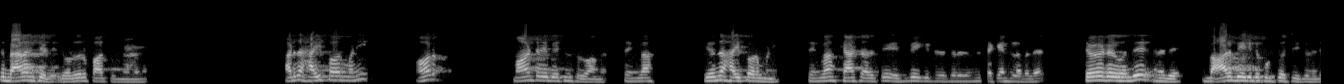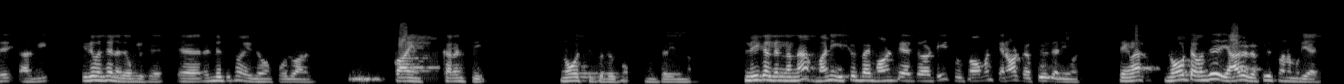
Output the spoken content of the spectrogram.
இது பேலன்ஸ் ஷீட் இது ஒரு தடவை பார்த்துக்கோங்க. அடுத்து high power money or monetary பேஸ்னு சொல்லுவாங்க. சரிங்களா? இது வந்து ஹை பவர் மணி சரிங்களா கேஷா இருக்கு எஸ்பிஐ கிட்ட இருக்கிறது வந்து செகண்ட் லெவலு தேர்டு வந்து என்னது? ஆர்பிஐ கிட்ட கொடுத்து வச்சிருக்கிறது ஆர்பி இது வந்து என்னது உங்களுக்கு? ரெண்டுத்துக்கும் இது பொதுவானது காயின்ஸ் கரன்சி நோட்ஸ் இப்போ இருக்கும். சரிங்களா? லீகல் என்னன்னா money issued by monetary authority to government refuse refuse one சரிங்களா? நோட்டை வந்து யாரும் ரெஃப்யூஸ் பண்ண முடியாது.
